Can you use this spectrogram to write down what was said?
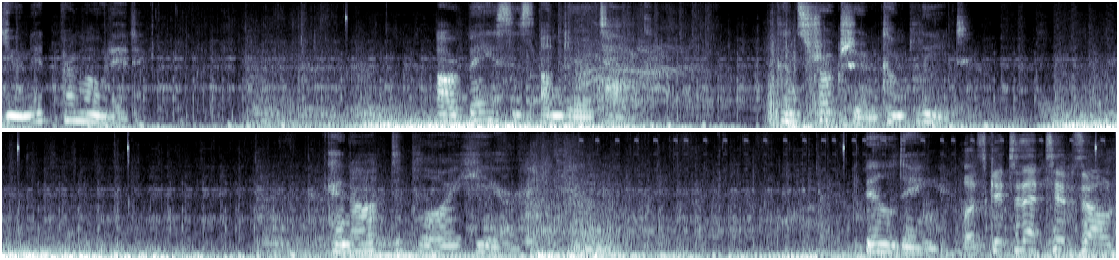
Unit promoted. Our base is under attack. Construction complete. Cannot deploy here. Building. Let's get to that tip zone.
